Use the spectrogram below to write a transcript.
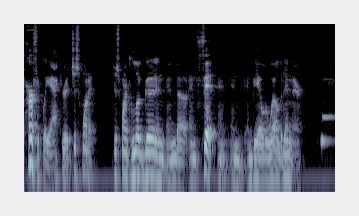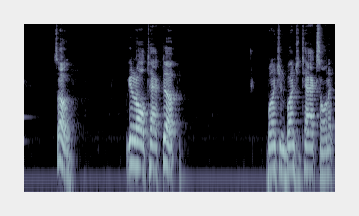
perfectly accurate. Just want it just want it to look good and, and, uh, and fit and, and, and be able to weld it in there. So we get it all tacked up, bunch and bunch of tacks on it.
